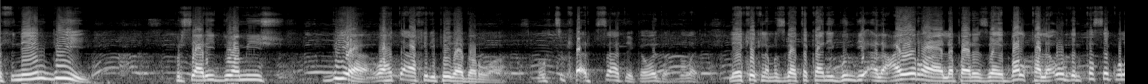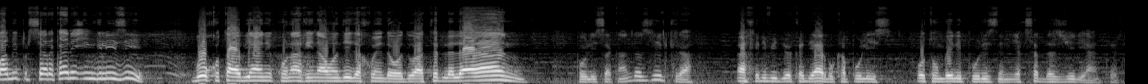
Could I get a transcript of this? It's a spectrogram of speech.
اثنین بی پرسیاری دووەمیش بیە و هەتا ئاخری پێدا دەڕوا چ کارساتێکەوە دە بڵێ لە یەکێک لە مزگەوتەکانی گوندی ئەلعێرا لە پارێزگای بەڵقە لە ئوردن کەسێک وڵامی پرسیارەکانی ئینگلیزی بۆ قوتابیانی قۆناغی ناوەندی دەخوێندەوە دواتر لەلایەن پۆلیسەکان دەستگیر کرا ئاخری یددیوکە دیار بوو کە پۆلیس ئۆتۆمبیلی پۆلیسن یەکسەر دەستگیریان کرد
